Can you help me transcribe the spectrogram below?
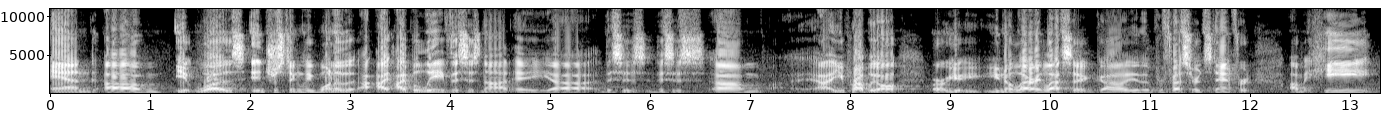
And um, it was interestingly one of the. I, I believe this is not a. Uh, this is this is. Um, you probably all, or you, you know Larry Lessig, uh, the professor at Stanford. Um, he,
